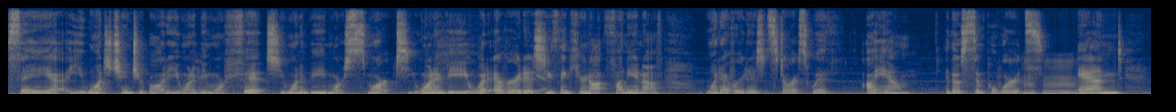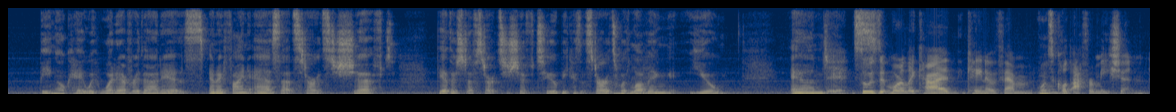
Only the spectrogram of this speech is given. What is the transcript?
say uh, you want to change your body, you want to be more fit, you want to be more smart, you want to be whatever it is you think you're not funny enough. Whatever it is, it starts with I am. Those simple words and being okay with whatever that is. And I find as that starts to shift, the other stuff starts to shift too because it starts with loving you. And So is it more like a kind of um, what's called affirmation?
